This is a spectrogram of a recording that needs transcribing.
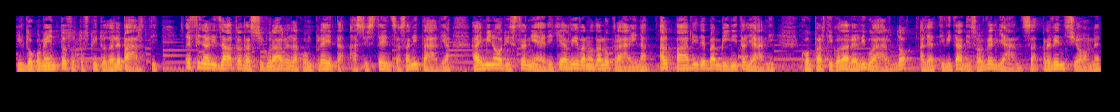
Il documento, sottoscritto dalle parti, è finalizzato ad assicurare la completa assistenza sanitaria ai minori stranieri che arrivano dall'Ucraina, al pari dei bambini italiani, con particolare riguardo alle attività di sorveglianza, prevenzione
